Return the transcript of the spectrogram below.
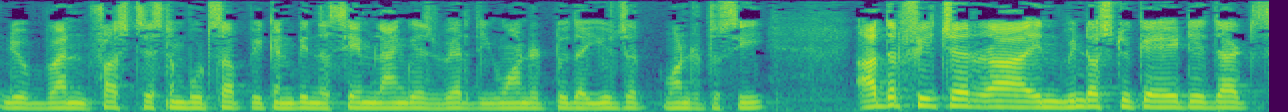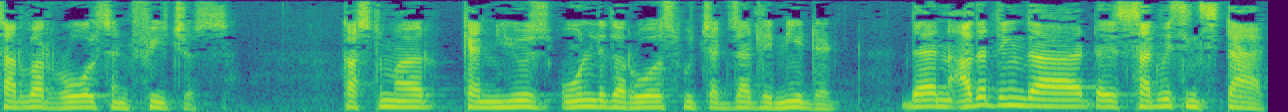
you, when first system boots up, you can be in the same language where you wanted to, the user wanted to see. Other feature uh, in Windows 2K8 is that server roles and features. Customer can use only the roles which exactly needed then other thing that is servicing stack.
